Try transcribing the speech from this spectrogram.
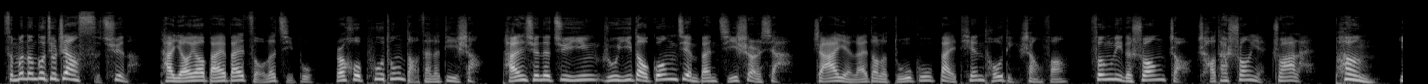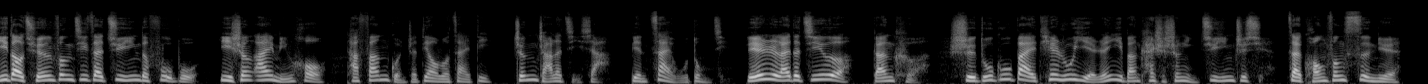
怎么能够就这样死去呢？他摇摇摆摆走了几步，而后扑通倒在了地上。盘旋的巨鹰如一道光剑般疾射而下，眨眼来到了独孤拜天头顶上方，锋利的双爪朝他双眼抓来。砰！一道拳风击在巨鹰的腹部，一声哀鸣后，他翻滚着掉落在地，挣扎了几下，便再无动静。连日来的饥饿、干渴，使独孤拜天如野人一般开始生饮巨鹰之血。在狂风肆虐、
